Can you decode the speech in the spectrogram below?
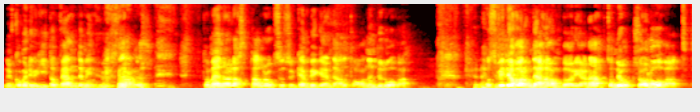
nu kommer du hit och vänder min husvagn. Ta med några lastpallar också så du kan bygga den där altanen du lovade. Och så vill jag ha de där hamburgarna som du också har lovat.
